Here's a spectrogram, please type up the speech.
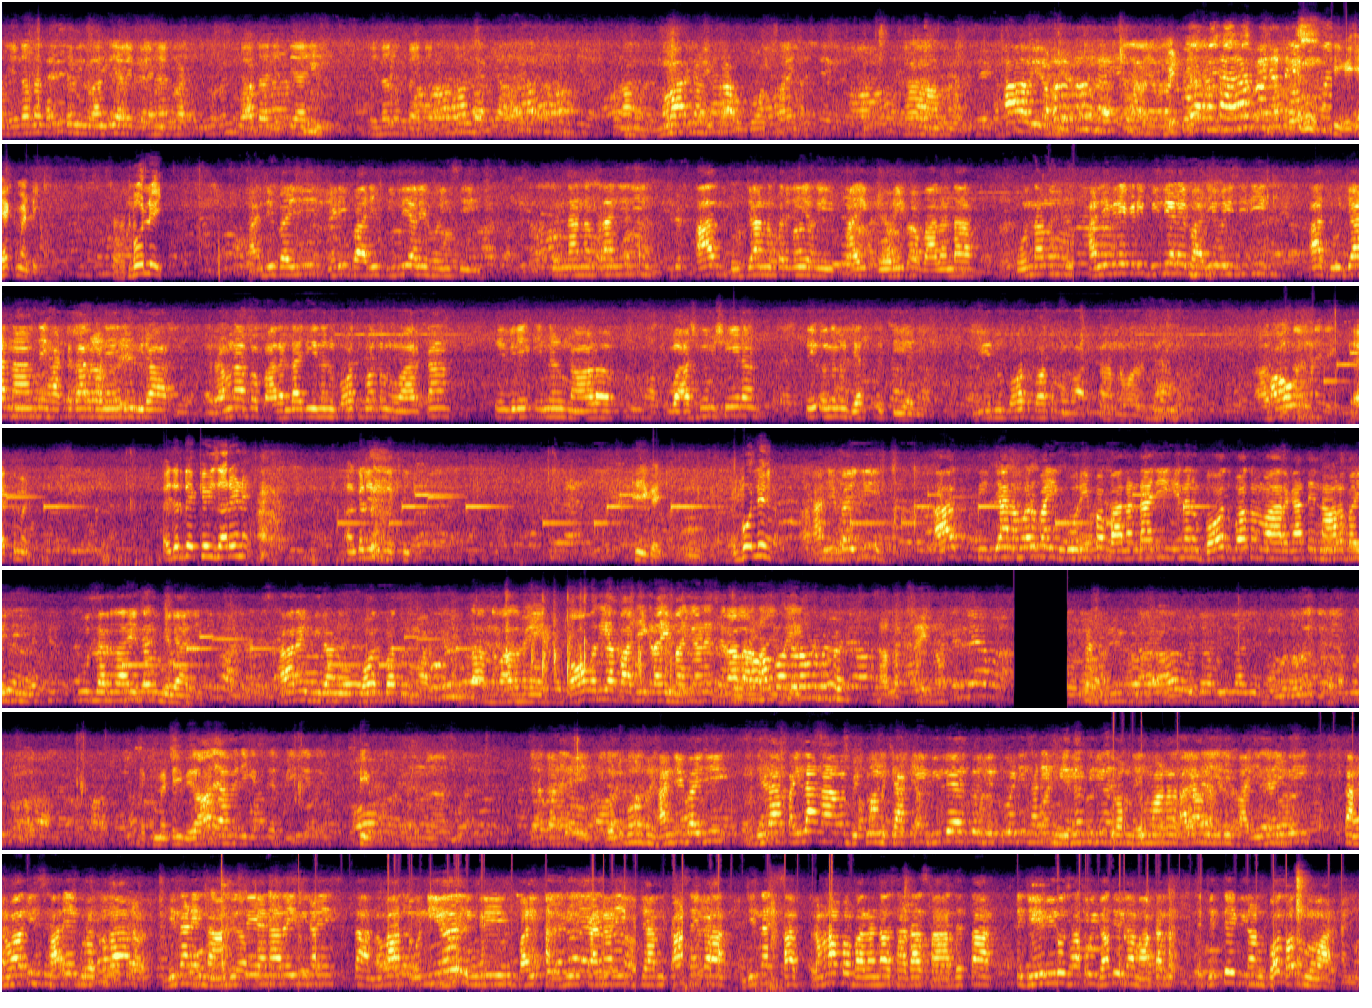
ਇਹਨਾਂ ਦਾ ਵੀ ਵਾਲੇ ਜਿੱਤਿਆ ਜੀ ਇਹਨਾਂ ਨੂੰ ਮੁਬਾਰਕਾਂ ਵੀ ਭਰਾਓ ਬਹੁਤ ਹਾਂ ਆ ਵੀ ਬਿੱਟੂ ਠੀਕ ਹੈ ਜੀ, ਇੱਕ ਮਿੰਟ ਜੀ। ਬੋਲੋ ਜੀ। ਹਾਂਜੀ ਬਾਈ ਜੀ ਜਿਹੜੀ ਬਾਜੀ ਬਿੱਲੀ ਵਾਲੀ ਹੋਈ ਸੀ ਤਿੰਨਾਂ ਨੰਬਰਾਂ ਜੀ। ਆ ਦੂਜਾ ਨੰਬਰ ਜੀ ਹੈਗੀ ਬਾਈ ਗੋਰੀ ਭਾ ਲੰਡਾ ਉਹਨਾਂ ਨੂੰ ਹਾਂਜੀ ਵੀਰੇ ਕਿਹੜੀ ਬਿੱਲੀ ਵਾਲੀ ਬਾਜੀ ਹੋਈ ਸੀ ਜੀ। ਆ ਦੂਜਾ ਨਾਮ ਦੇ ਹੱਕਦਾਰ ਬਣੇ ਜੀ ਵੀਰਾ ਰਮਣਾ ਭਾ ਲੰਡਾ ਜੀ ਇਹਨਾਂ ਨੂੰ ਬਹੁਤ ਬਹੁਤ ਮੁਬਾਰਕਾਂ। ਤੇ ਵੀਰੇ ਇਹਨਾਂ ਨੂੰ ਨਾਲ ਵਾਸ਼ਿੰਗ ਮਸ਼ੀਨ ਤੇ ਉਹਨਾਂ ਨੂੰ ਜਿੱਤ ਦਿੱਤੀ ਹੈ ਜੀ। ਵੀਰ ਨੂੰ ਬਹੁਤ ਬਹੁਤ ਮੁਬਾਰਕਾਂ। ਆਓ ਇੱਕ ਮਿੰਟ। ਇਧਰ ਦੇਖਿਓ ਜੀ ਸਾਰੇ ਨੇ। ਅੰਕਲ ਜੀ ਜੀ। ਠੀਕ ਹੈ ਜੀ ਬੋਲਿਓ ਜੀ। ਹਾਂਜੀ ਬਾਈ ਜੀ। ਆ ਤੀਜਾ ਨੰਬਰ ਬਾਈ ਗੋਰੀ ਭੱਬਾ ਲੰਡਾ ਜੀ ਇਹਨਾਂ ਨੂੰ ਬਹੁਤ ਬਹੁਤ ਮੁਬਾਰਕਾਂ ਤੇ ਨਾਲ ਬਾਈ ਜੀ ਕੂਲਰ ਦਾ ਇਹਨਾਂ ਨੂੰ ਮਿਲਿਆ ਜੀ। ਸਾਰੇ ਵੀਰਾਂ ਨੂੰ ਬਹੁਤ ਬਹੁਤ ਮੁਬਾਰਕਾਂ। ਧੰਨਵਾਦ ਬਈ ਬਹੁਤ ਵਧੀਆ ਬਾਜੀ ਕਰਾਈ ਬਾਈਆਂ ਨੇ ਸਿਰਾ ਲਾ ਇੱਕ ਮਿੰਟ ਹੀ ਵੇਟ ਮੇਰੀ ਕਿਸੇ ਪੀ ਕੇ ਹਾਂਜੀ ਬਾਈ ਜੀ, ਜਿਹੜਾ ਪਹਿਲਾ ਨਾਮ ਬਿੱਟੂ ਮਚਾਕੀ, ਵਿਲੇ ਤੋਂ ਜੇਤੂ ਹੈ ਜੀ, ਸਾਡੀ ਮੇਰੀ ਮੇਰੀ ਗਰੁੱਪ ਸਾਰਿਆਂ ਵੱਲੋਂ ਜਿਹੜੀ ਬਾਜੀ ਕਰਾਈ ਗਈ। ਧੰਨਵਾਦ ਜੀ ਸਾਰੇ ਗਰੁੱਪ ਦਾ, ਜਿਨ੍ਹਾਂ ਨੇ ਨਾਮ ਦਿੱਤੇ ਐਨ ਆਰ ਆਈ ਵੀਰਾਂ ਨੇ। ਧੰਨਵਾਦ ਉਨੀਰ ਇੰਗਰੀ ਬਾਈ ਧਨਵੀਰ ਕਾਨਾੜੀ ਗੁਰਚਰਨ ਕਾਂਤ ਸਿੰਘ ਜਿਨ੍ਹਾਂ ਨੇ ਸਾ- ਰਮਣਾ ਭਾ ਲੰਡਾ ਸਾਡਾ ਸਾਥ ਦਿੱਤਾ। ਤੇ ਜੇ ਵੀਰੋ, ਸਾਥ ਕੋਈ ਗਲਤੀ ਦਾ ਮਾਫ ਕਰਨਾ। ਤੇ ਜਿੱਤੇ ਵੀਰਾਂ ਨੂੰ ਬਹੁਤ ਬਹੁਤ ਮੁਬਾਰਕਾਂ ਜੀ।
